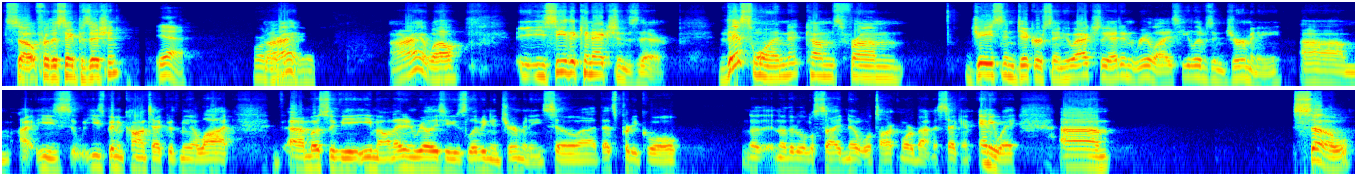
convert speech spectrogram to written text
So for the same position. Yeah. All right. All right. Well, you see the connections there. This one comes from Jason Dickerson, who actually I didn't realize he lives in Germany. Um, I, he's he's been in contact with me a lot, uh, mostly via email, and I didn't realize he was living in Germany. So uh, that's pretty cool. Another, little side note we'll talk more about in a second. Anyway, um, so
